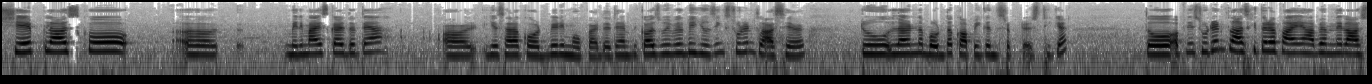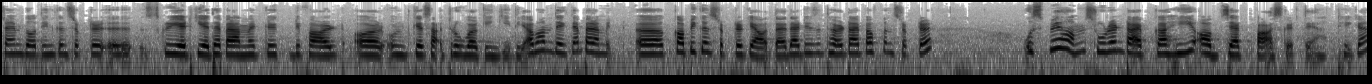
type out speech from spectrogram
शेप uh, क्लास को मिनिमाइज कर देते हैं और ये सारा कोड भी रिमूव कर देते हैं because we will be using student class here to learn about the copy constructors ठीक है? तो अपनी स्टूडेंट क्लास की तरफ़ आए, यहाँ पे हमने लास्ट टाइम दो तीन कंस्ट्रक्टर क्रिएट किए थे पैरामीट्रिक डिफ़ॉल्ट और उनके साथ थ्रू वर्किंग की थी। अब हम देखते हैं पैरामीट कॉपी कंस्ट्रक्टर क्या होता है। That is the third type of constructor उसमें हम स्टूडेंट टाइप का ही ऑब्जेक्ट पास करते हैं, ठीक है?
